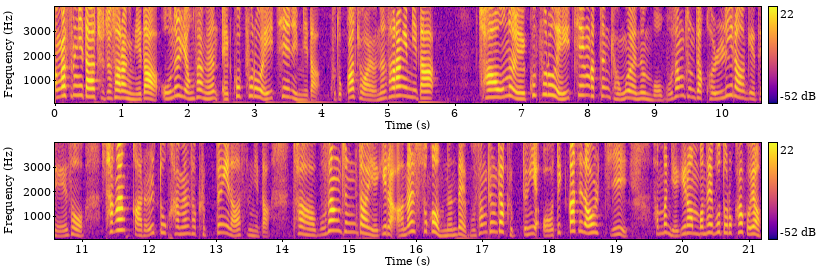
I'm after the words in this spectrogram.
반갑습니다. 주주사랑입니다. 오늘 영상은 에코프로 HN입니다. 구독과 좋아요는 사랑입니다. 자, 오늘 에코프로 HN 같은 경우에는 뭐 무상증자 권리락에 대해서 상한가를 또 가면서 급등이 나왔습니다. 자, 무상증자 얘기를 안 할 수가 없는데 무상증자 급등이 어디까지 나올지 한번 얘기를 한번 해보도록 하고요.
